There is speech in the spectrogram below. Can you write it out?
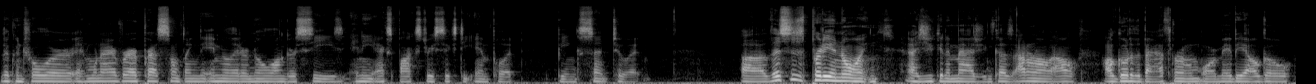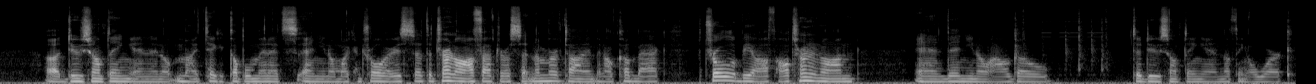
the controller, and whenever I press something, the emulator no longer sees any Xbox 360 input being sent to it. Uh, this is pretty annoying, as you can imagine, because I don't know, I'll I'll go to the bathroom or maybe I'll go uh, do something and it might take a couple minutes, and you know my controller is set to turn off after a set number of time, and I'll come back, controller will be off, I'll turn it on, and then you know I'll go to do something and nothing will work.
